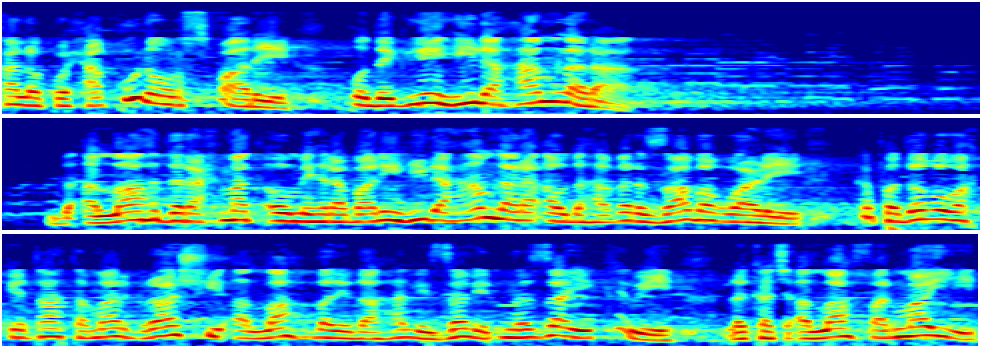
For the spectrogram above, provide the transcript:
خلکو حقونه ورسپارې خو د دې هیله هم لره د الله د رحمت او مهرباني هیله هم لره او د هغه رضا به غواړي که په دغه وخت کې تا ته مرګ راشي الله به دې دا هلې ځلې نه ضایع کوي لکه چې الله فرمایي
